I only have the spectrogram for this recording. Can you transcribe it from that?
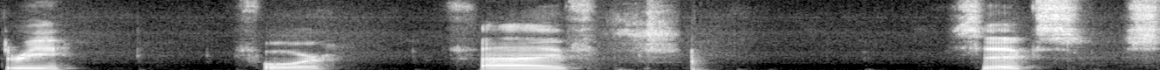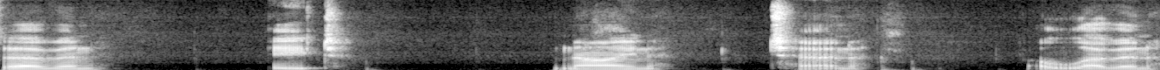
three, four, five, six, seven, eight, nine, 10, 11,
